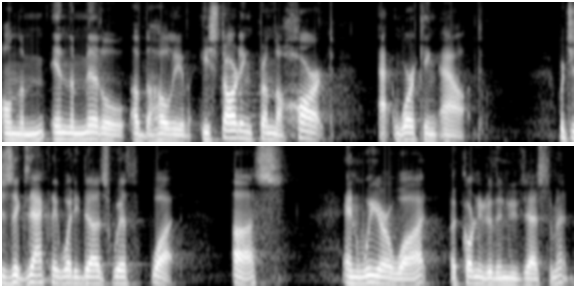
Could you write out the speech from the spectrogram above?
on the, in the middle of the Holy of He's starting from the heart working out, which is exactly what he does with what? Us. And we are what? According to the New Testament,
